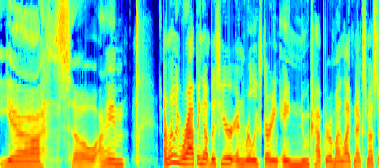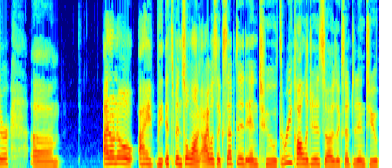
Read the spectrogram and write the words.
yeah, so I'm I'm really wrapping up this year and really starting a new chapter of my life next semester. Um I don't know, I it's been so long. I was accepted into three colleges, so I was accepted into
